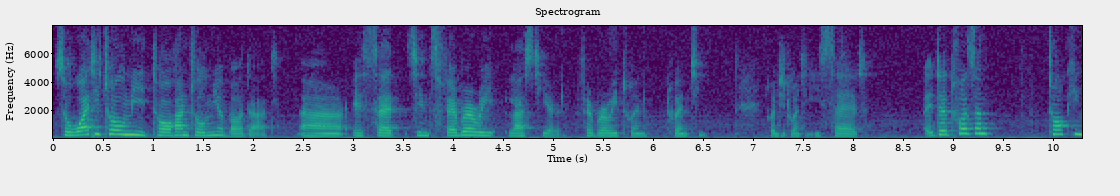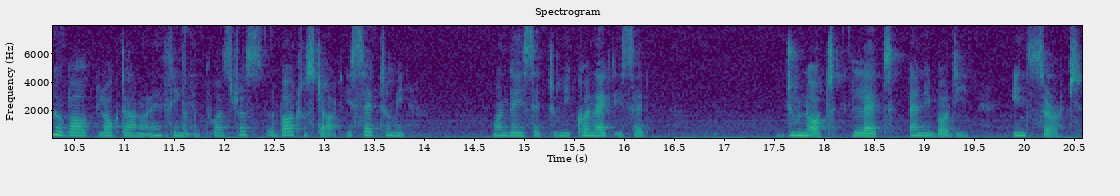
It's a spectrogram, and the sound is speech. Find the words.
so what he told me, Thor Han told me about that. Uh, he said since February last year, February 20, 2020, he said it wasn't talking about lockdown or anything. It was just about to start. He said to me, one day he said to me, connect. He said, do not let anybody insert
